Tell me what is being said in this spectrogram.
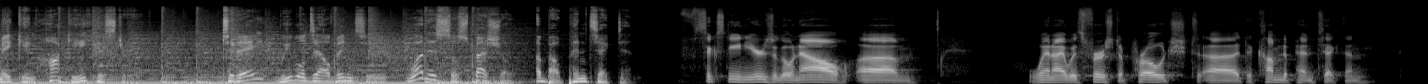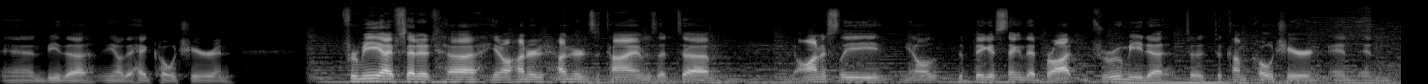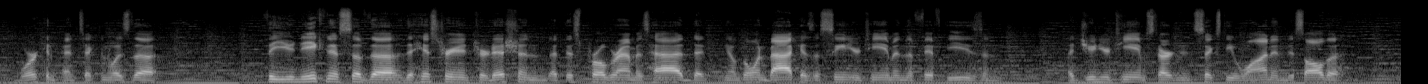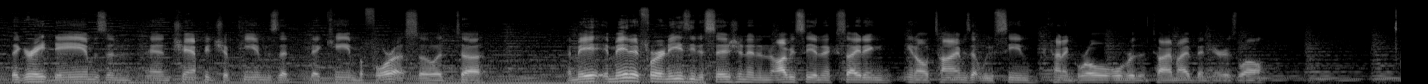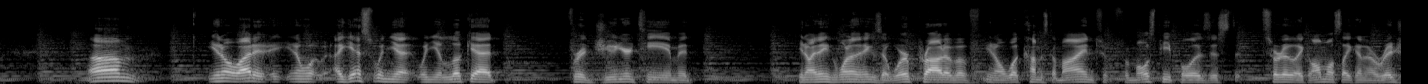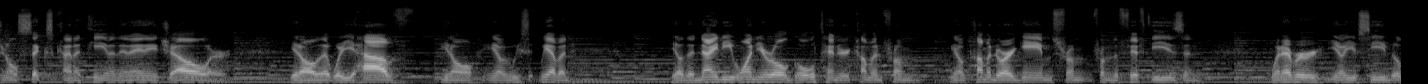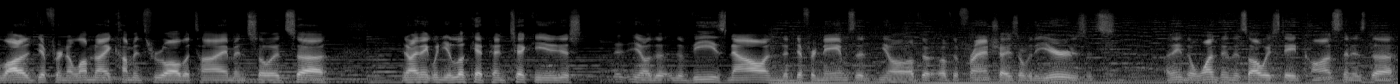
making hockey history. Today, we will delve into what is so special about Penticton. 16 years ago now, um, when I was first approached uh, to come to Penticton and be the you know the head coach here. And for me, I've said it uh, you know hundreds hundreds of times that um, honestly, you know, the biggest thing that brought drew me to to, to come coach here and, and, and work in Penticton was the the uniqueness of the, the history and tradition that this program has had that, you know, going back as a senior team in the 50s and a junior team starting in 61 and just all the the great names and, and championship teams that, that came before us. So it, uh, it, made, it made it for an easy decision and obviously an exciting, you know, times that we've seen kind of grow over the time I've been here as well. Um, you know what? It, you know, I guess when you when you look at for a junior team, it you know, I think one of the things that we're proud of, of you know, what comes to mind for most people is just sort of like almost like an original six kind of team in the NHL, or you know, that where you have, you know, you know, we we have a, you know, the 91 year old goaltender coming from, you know, coming to our games from from the 50s, and whenever you know you see a lot of different alumni coming through all the time, and so it's, uh, you know, I think when you look at Penticton, you just you know the, the Vees now and the different names that you know of the of the franchise over the years. It's I think the one thing that's always stayed constant is the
